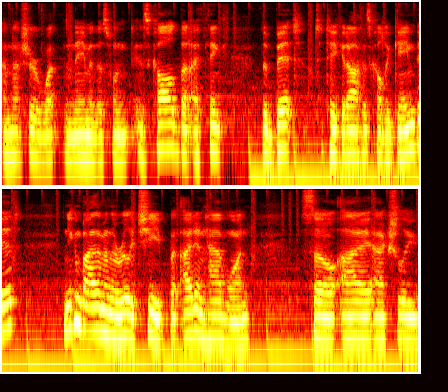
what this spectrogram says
I'm not sure what the name of this one is called, but I think the bit to take it off is called a game bit. And you can buy them and they're really cheap, but I didn't have one. So I actually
